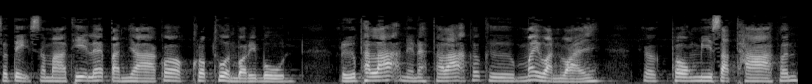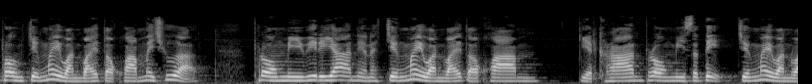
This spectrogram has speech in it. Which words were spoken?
สติสมาธิและปัญญาก็ครบถ้วนบริบูรณ์ หรือพระเนี่ยนะพระก็คือไม่หวั่นไหวพระองค์มีศรัทธา เพราะพระองค์จึงไม่หวั่นไหวต่อความไม่เชื่อ พระองค์มีวิริยะเนี่ยนะจึงไม่หวั่นไหวต่อความเกียจคร้าน พระองค์มีสติจึงไม่หวั่นไหว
